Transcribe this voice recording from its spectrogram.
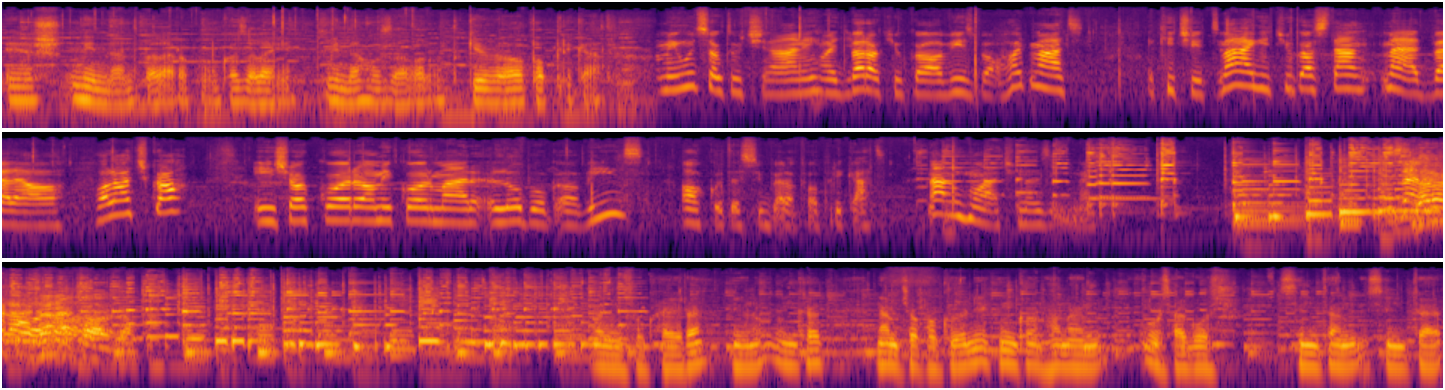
és mindent belerakunk az elején, minden hozzávalót, kivéve a paprikát. Mi úgy szoktuk csinálni, hogy berakjuk a vízbe a hagymát, egy kicsit melegítjük, aztán mehet bele a halacska, és akkor, amikor már lobog a víz, akkor tesszük bele a paprikát. Nálunk Mohácson ez így megy. Helyre minket, nem csak a környékünkön, hanem országos szinten, szinte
